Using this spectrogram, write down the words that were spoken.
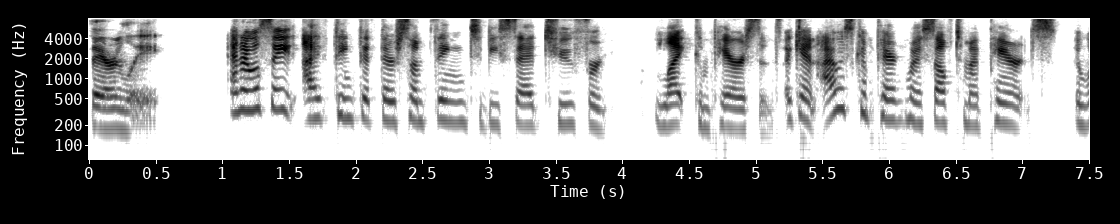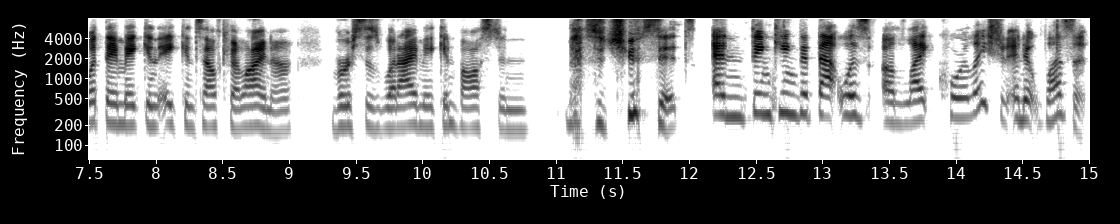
fairly. And I will say, I think that there's something to be said too for like comparisons. Again, I was comparing myself to my parents and what they make in Aiken, South Carolina versus what I make in Boston, Massachusetts, and thinking that that was a like correlation. And it wasn't.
